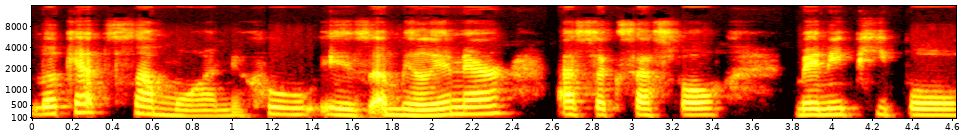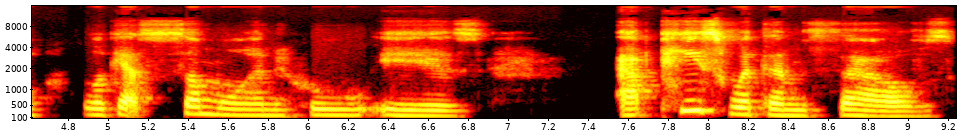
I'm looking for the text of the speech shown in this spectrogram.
look at someone who is a millionaire as successful. Many people look at someone who is at peace with themselves,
